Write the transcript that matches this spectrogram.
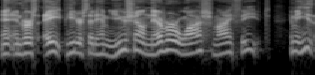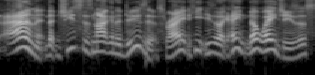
In, in verse 8, Peter said to him, You shall never wash my feet. I mean, he's adamant that Jesus is not going to do this, right? He, he's like, Hey, no way, Jesus.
